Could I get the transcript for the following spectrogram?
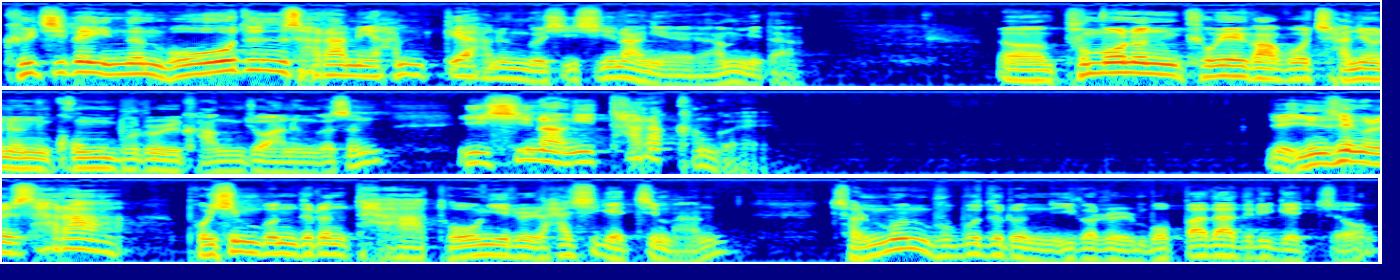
그 집에 있는 모든 사람이 함께 하는 것이 신앙이어야 합니다. 어, 부모는 교회 가고 자녀는 공부를 강조하는 것은 이 신앙이 타락한 거예요. 이제 인생을 살아 보신 분들은 다 동의를 하시겠지만 젊은 부부들은 이거를 못 받아들이겠죠.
